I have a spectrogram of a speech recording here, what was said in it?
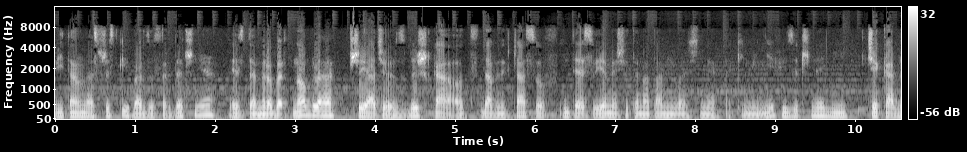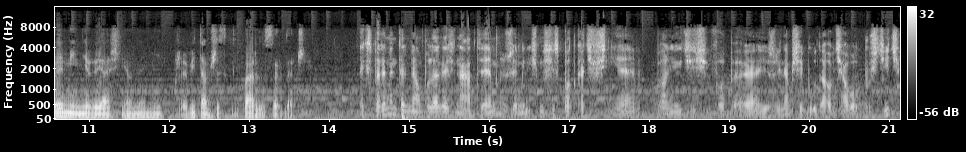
Witam Was wszystkich bardzo serdecznie. Jestem Robert Noble, przyjaciel Zbyszka od dawnych czasów. Interesujemy się tematami właśnie takimi niefizycznymi, ciekawymi, niewyjaśnionymi. Że witam wszystkich bardzo serdecznie. Eksperyment ten miał polegać na tym, że mieliśmy się spotkać w śnie, ewentualnie gdzieś w OB, jeżeli nam się by udało ciało opuścić.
